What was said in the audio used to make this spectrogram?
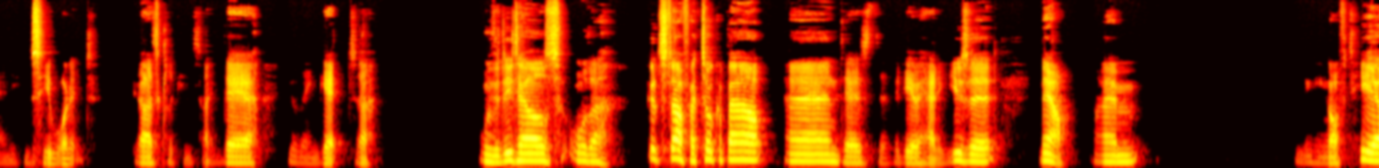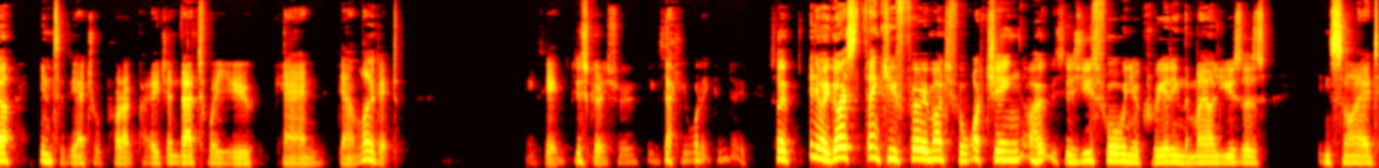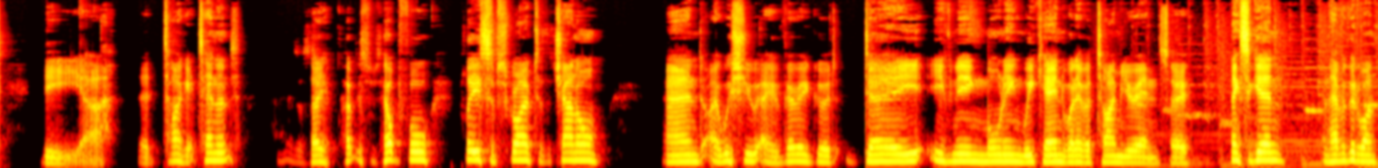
and you can see what it does. Click inside there. You'll then get uh, all the details, all the good stuff I talk about, and there's the video how to use it. Now, I'm linking off here into the actual product page, and that's where you can download it. It just goes through exactly what it can do. So anyway, guys, thank you very much for watching. I hope this is useful when you're creating the mail users inside the, uh, the target tenant. As I say, hope this was helpful. Please subscribe to the channel. And I wish you a very good day, evening, morning, weekend, whatever time you're in. So thanks again and have a good one.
